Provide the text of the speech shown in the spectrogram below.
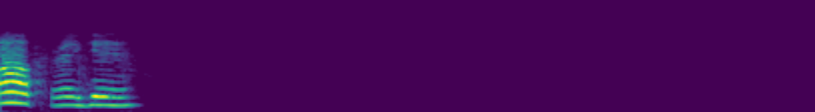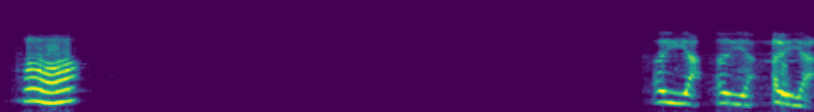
Oh, Off reggae. Huh? Oh yeah, oh yeah, oh yeah.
